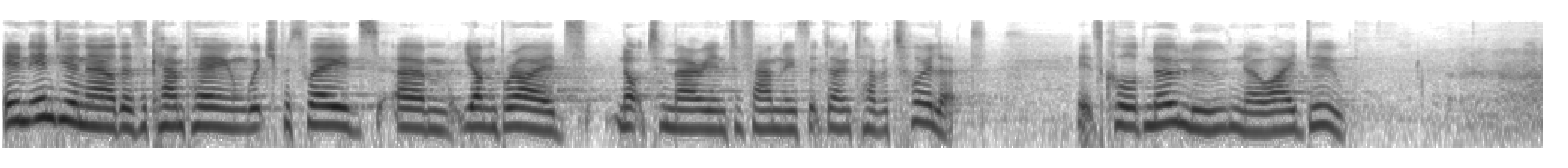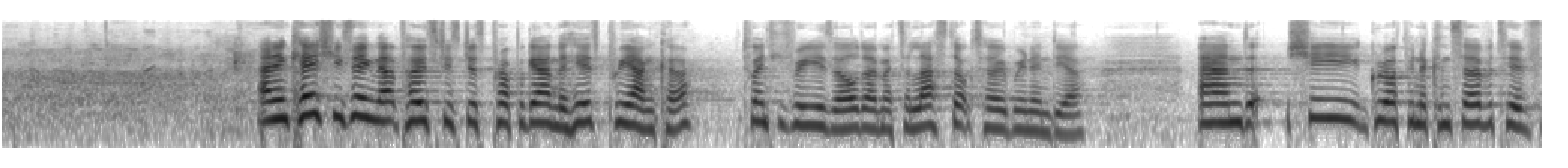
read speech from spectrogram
In India now, there's a campaign which persuades um, young brides not to marry into families that don't have a toilet. It's called No Loo, No I Do. and in case you think that post is just propaganda, here's Priyanka, 23 years old. I met her last October in India. And she grew up in a conservative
